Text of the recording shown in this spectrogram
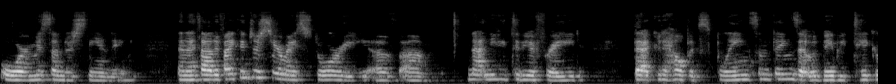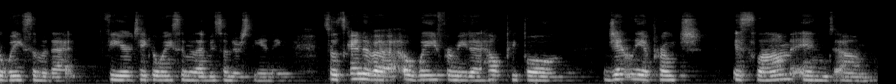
or misunderstanding. And I thought if I could just share my story of um, not needing to be afraid, that could help explain some things that would maybe take away some of that fear, take away some of that misunderstanding. So it's kind of a, a way for me to help people gently approach Islam and um,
